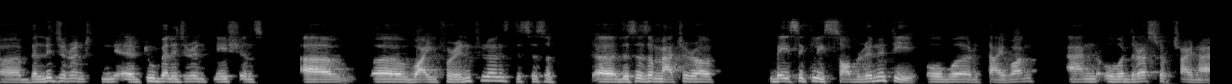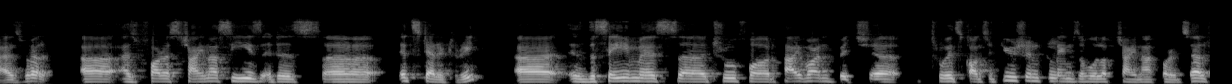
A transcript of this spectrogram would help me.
uh, belligerent two belligerent nations vying for influence. This is a this is a matter of basically sovereignty over Taiwan and over the rest of China as well. Uh, as far as China sees it is uh, its territory, uh, the same is uh, true for Taiwan, which uh, through its constitution claims the whole of China for itself.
